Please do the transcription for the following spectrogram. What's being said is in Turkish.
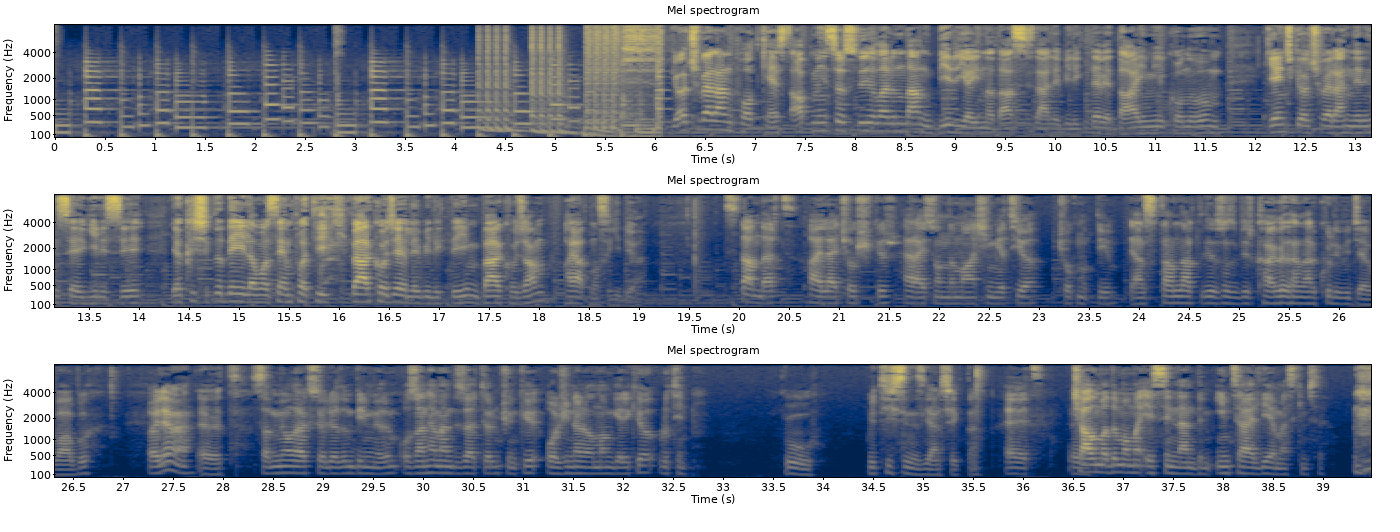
Göç Veren Podcast Upminster stüdyolarından bir yayında daha sizlerle birlikte ve daimi konuğum genç göç verenlerin sevgilisi, yakışıklı değil ama sempatik Berk Hoca ile birlikteyim. Berk Hocam hayat nasıl gidiyor? Standart. Hala çok şükür. Her ay sonunda maaşım yatıyor. Çok mutluyum. Yani standart biliyorsunuz bir kaybedenler kulübü cevabı. Öyle mi? Evet. Samimi olarak söylüyordum bilmiyorum. O zaman hemen düzeltiyorum çünkü orijinal olmam gerekiyor. Rutin. Uu, müthişsiniz gerçekten. Evet. Çalmadım ama esinlendim. İntihal diyemez kimse.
